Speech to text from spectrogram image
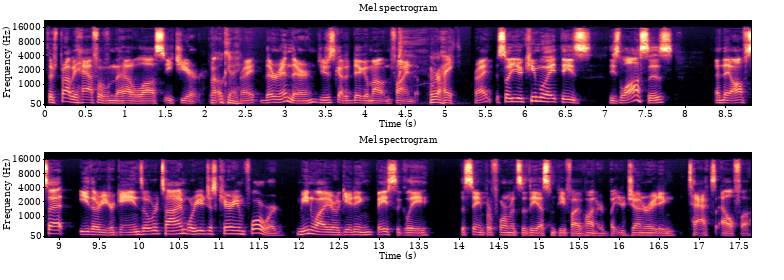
There's probably half of them that had a loss each year. Okay, right? They're in there. You just got to dig them out and find them. right, right. So you accumulate these these losses, and they offset either your gains over time or you just carry them forward. Meanwhile, you're getting basically the same performance of the S and P 500, but you're generating tax alpha.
